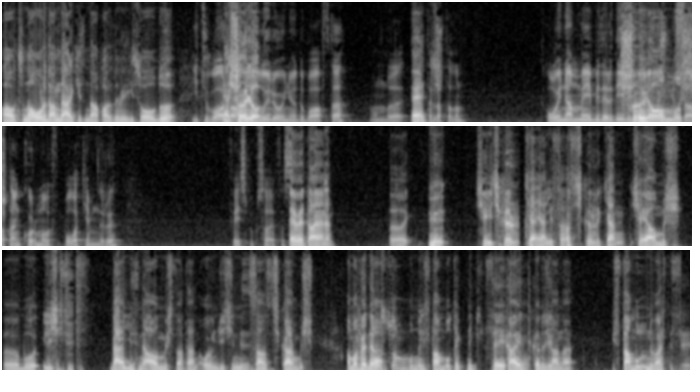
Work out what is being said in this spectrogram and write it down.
altına. Oradan da herkesin daha fazla bilgisi oldu. İTÜ bu arada ya şöyle... oynuyordu bu hafta. Onu da evet. hatırlatalım. Oynanmayabilir diye bir şöyle olmuş zaten korumalı futbol hakemleri. Facebook sayfası. Evet aynen. Ee, şeyi çıkarırken yani lisans çıkarırken şey almış e, bu ilişkisiz belgesini almış zaten oyuncu için lisans çıkarmış. Ama federasyon bunu İstanbul Teknik SK'ya çıkaracağına İstanbul Üniversitesi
